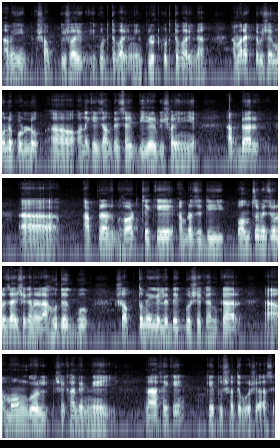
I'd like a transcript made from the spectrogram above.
আমি সব বিষয় ই করতে পারি না ইনক্লুড করতে পারি না। আমার একটা বিষয় মনে পড়ল অনেকেই জানতে চাই বিয়ের বিষয় নিয়ে। আপনার আপনার ঘর থেকে আমরা যদি পঞ্চমে চলে যাই, সেখানে রাহু দেখব। সপ্তমে গেলে দেখব সেখানকার মঙ্গল সেখানে নেই। না থেকে কেতুর সাথে বসে আছে।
